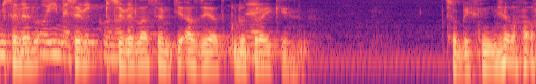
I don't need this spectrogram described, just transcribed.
něco na svoji při, metriku. no, přivedla jsem ti Aziatku do Ne. trojky. Co bych s ní dělal?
